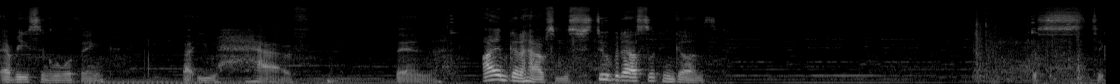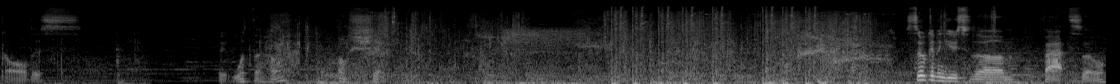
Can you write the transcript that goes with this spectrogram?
every single thing that you have, then I am gonna have some stupid ass looking guns. Just take all this. Wait, what the hell? Oh shit. Still getting used to the um, so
